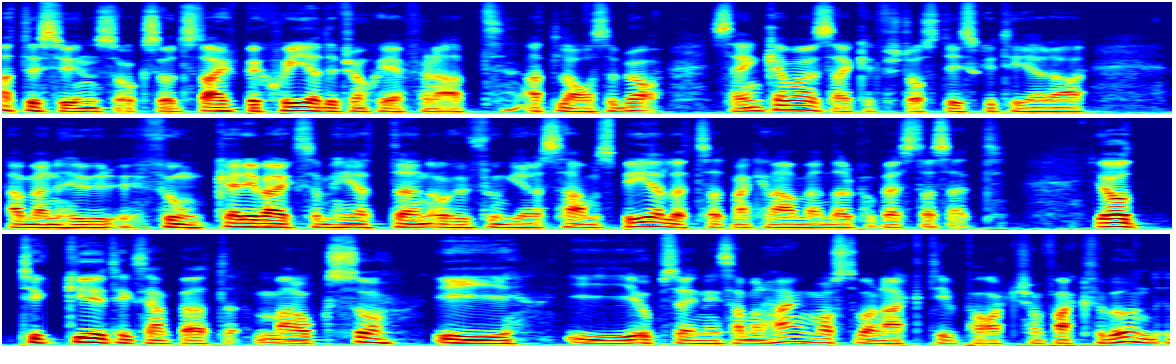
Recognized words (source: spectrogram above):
att det syns också. Ett starkt besked från cheferna att, att LAS är bra. Sen kan man väl säkert förstås diskutera ja, men hur, hur funkar det i verksamheten och hur fungerar samspelet så att man kan använda det på bästa sätt. Jag tycker ju till exempel att man också i, i uppsägningssammanhang måste vara en aktiv part som fackförbund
